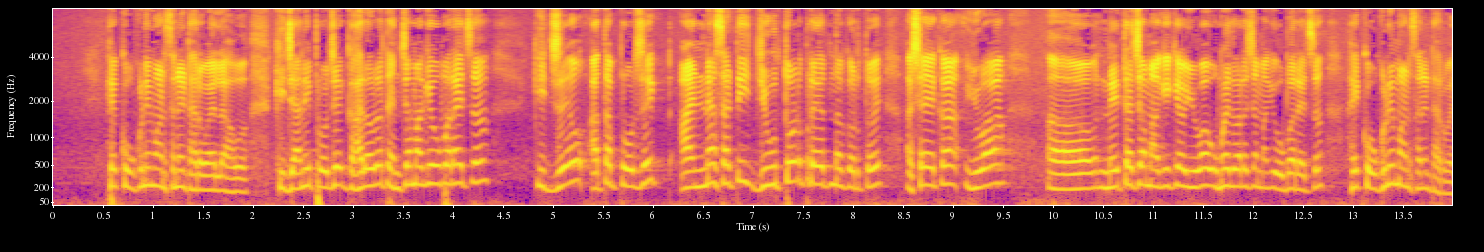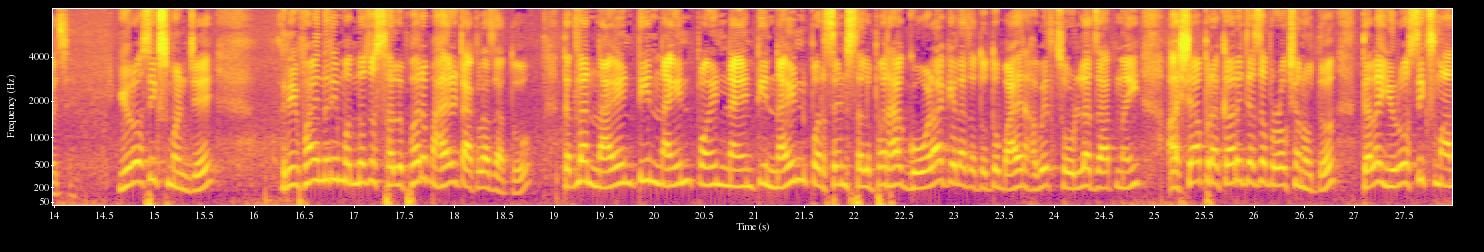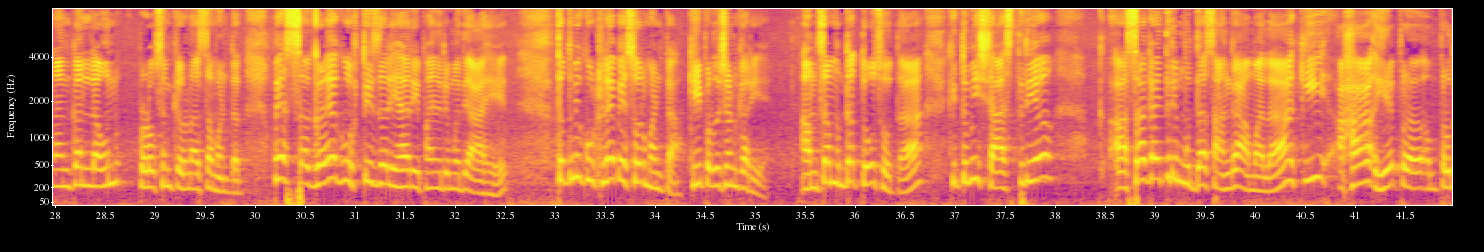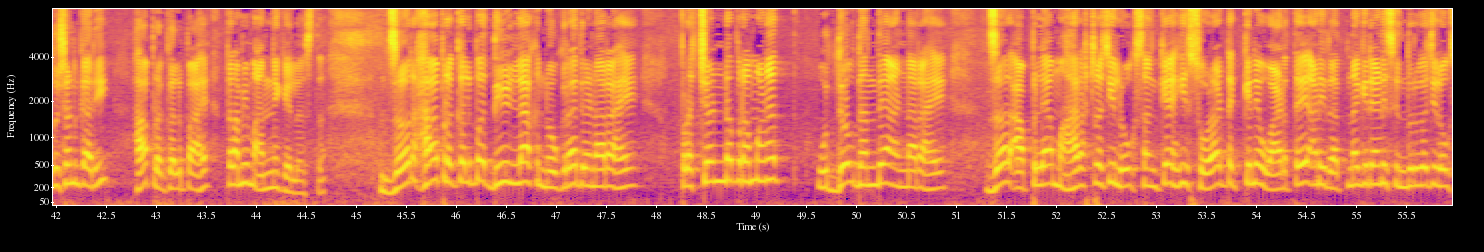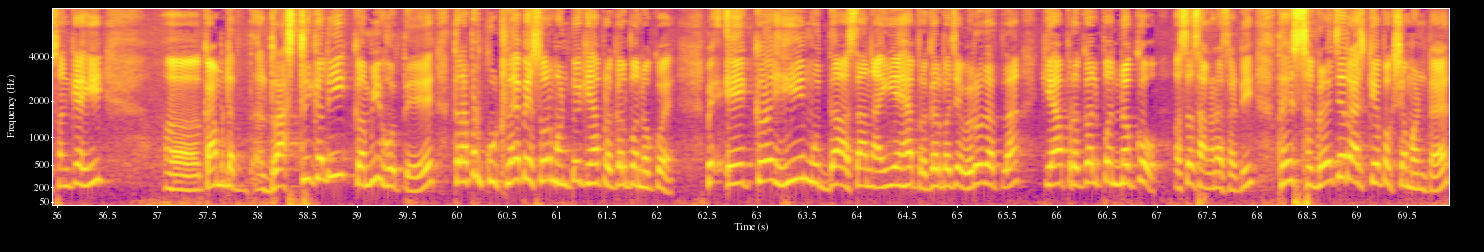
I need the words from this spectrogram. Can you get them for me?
हे कोकणी माणसाने ठरवायला हवं. की ज्यांनी प्रोजेक्ट घालवला त्यांच्या मागे उभं राहायचं? की जो आता प्रोजेक्ट आणण्यासाठी जीवतोड प्रयत्न करतो आहे अशा एका युवा नेत्याच्या मागे किंवा युवा उमेदवाराच्या मागे उभं राहायचं हे कोकणी माणसाने ठरवायचं आहे युरो सिक्स म्हणजे रिफायनरीमधनं जो सल्फर बाहेर टाकला जातो त्यातला ninety nine point ninety nine percent sulphur हा गोळा केला जातो तो बाहेर हवेत सोडला जात नाही. अशा प्रकारे ज्याचं प्रोडक्शन होतं त्याला युरो सिक्स मानांकन लावून प्रोडक्शन करणं असं म्हणतात. मग या सगळ्या गोष्टी जर ह्या रिफायनरीमध्ये आहेत तर तुम्ही कुठल्या बेसवर म्हणता की प्रदूषणकारी आहे? आमचा मुद्दा तोच होता की तुम्ही शास्त्रीय असा काहीतरी मुद्दा सांगा आम्हाला की हा हे प्र प्रदूषणकारी हा प्रकल्प आहे तर आम्ही मान्य केलं असतं. जर हा प्रकल्प दीड लाख नोकऱ्या देणार आहे प्रचंड प्रमाणात उद्योगधंदे आणणार आहे जर आपल्या महाराष्ट्राची लोकसंख्या ही सोळा टक्क्याने वाढते आणि रत्नागिरी आणि सिंधुदुर्गाची लोकसंख्या ही काय म्हणतात ड्रास्टिकली कमी होते तर आपण कुठल्या बेसवर म्हणतो की हा प्रकल्प नको आहे एकही मुद्दा असा नाही आहे ह्या प्रकल्पाच्या विरोधातला की हा प्रकल्प नको असं सांगण्यासाठी. तर हे सगळे जे राजकीय पक्ष म्हणत आहेत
